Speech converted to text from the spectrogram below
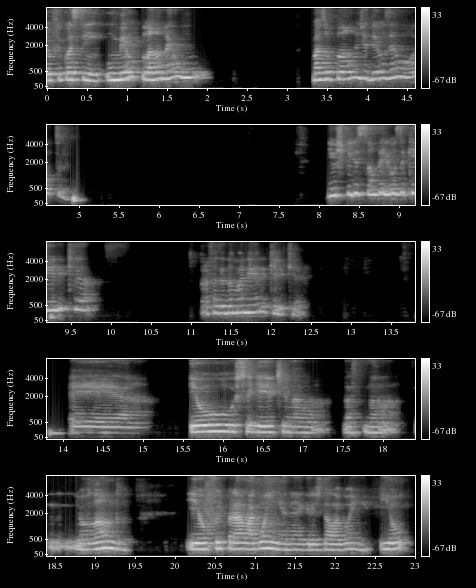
Eu fico assim, o meu plano é um, mas o plano de Deus é outro. E o Espírito Santo ele usa quem ele quer para fazer da maneira que ele quer. É, eu cheguei aqui na, na, na, em Orlando e eu fui para Lagoinha, né, a igreja da Lagoinha. E eu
